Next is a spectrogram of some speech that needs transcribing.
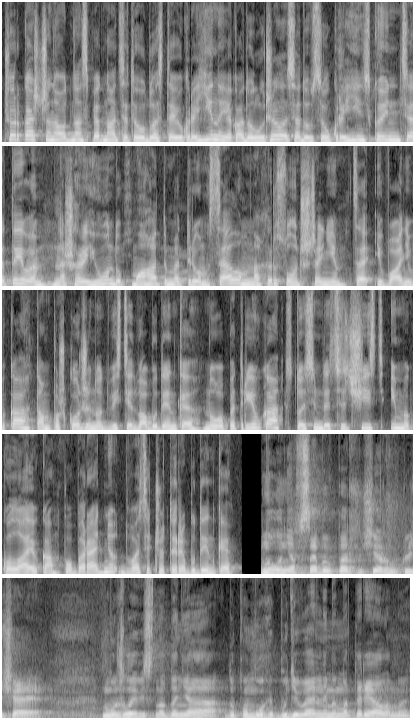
Черкащина одна з 15 областей України, яка долучилася до всеукраїнської ініціативи. Наш регіон допомагатиме трьом селам на Херсонщині. Це Іванівка, там пошкоджено 202 будинки, Новопетрівка – 176 і Миколаївка, побередньо 24 будинки. Відновлення в себе в першу чергу включає можливість надання допомоги будівельними матеріалами,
